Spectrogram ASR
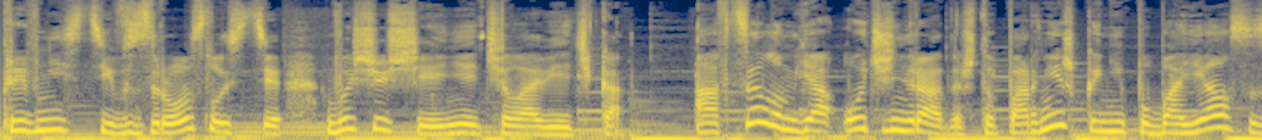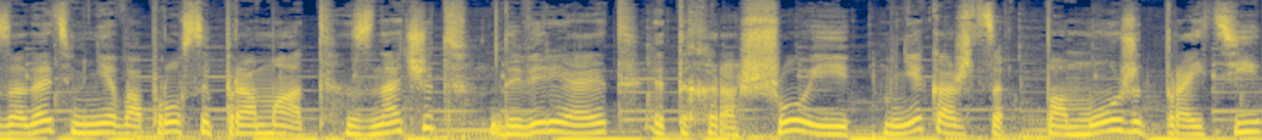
привнести взрослости в ощущение человечка. А в целом я очень рада, что парнишка не побоялся задать мне вопросы про мат. Значит, доверяет. Это хорошо и, мне кажется, поможет пройти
